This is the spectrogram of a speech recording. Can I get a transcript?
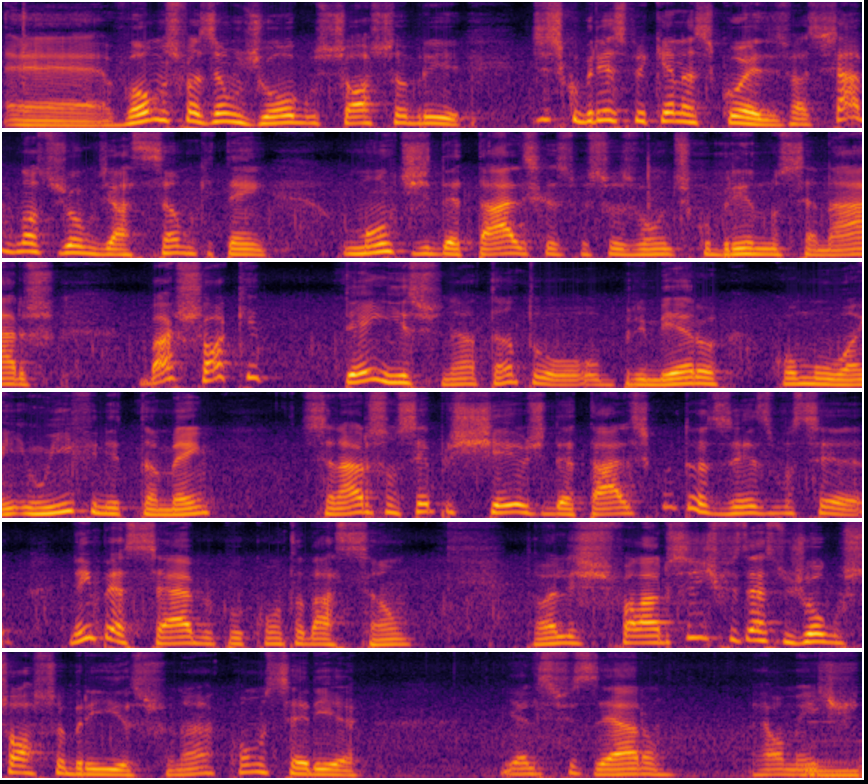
é, vamos fazer um jogo só sobre descobrir as pequenas coisas. Sabe nosso jogo de ação que tem um monte de detalhes que as pessoas vão descobrindo nos cenários? Bioshock tem isso, né? Tanto o primeiro como o Infinite também. Os cenários são sempre cheios de detalhes que muitas vezes você nem percebe por conta da ação. Então eles falaram, se a gente fizesse um jogo só sobre isso, né? Como seria? E eles fizeram. Realmente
